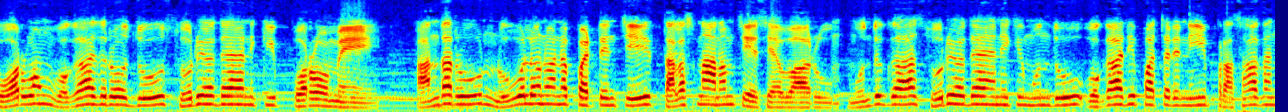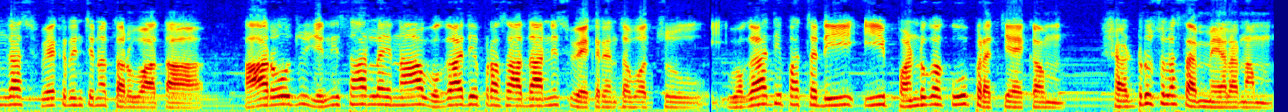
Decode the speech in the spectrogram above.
పూర్వం ఉగాది రోజు సూర్యోదయానికి పూర్వమే. అందరూ నువ్వుల నూనె పట్టించి తలస్నానం చేసేవారు. ముందుగా సూర్యోదయానికి ముందు ఉగాది పచ్చడిని ప్రసాదంగా స్వీకరించిన తరువాత ఆ రోజు ఎన్నిసార్లైనా ఉగాది ప్రసాదాన్ని స్వీకరించవచ్చు. ఉగాది పచ్చడి ఈ పండుగకు ప్రత్యేకం. షడ్రుసుల సమ్మేళనం.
